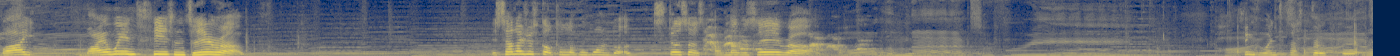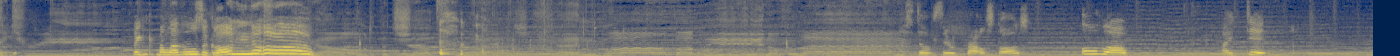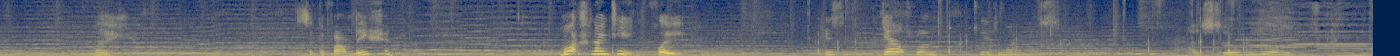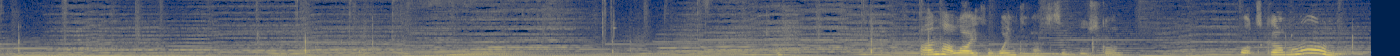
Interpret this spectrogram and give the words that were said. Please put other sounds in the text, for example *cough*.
Why? Why are we in season zero? It said I just got to level one, but it still says I'm level zero. I think Winterfest broke Fortnite. I think my levels are gone. *laughs* No! *laughs* still zero battle stars. Although I did. Wait. Is the foundation. March 19th. Wait. Is yeah, that's when season ends. That is so weird. I'm not like a Winterfest symbol's gone. What's going on?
